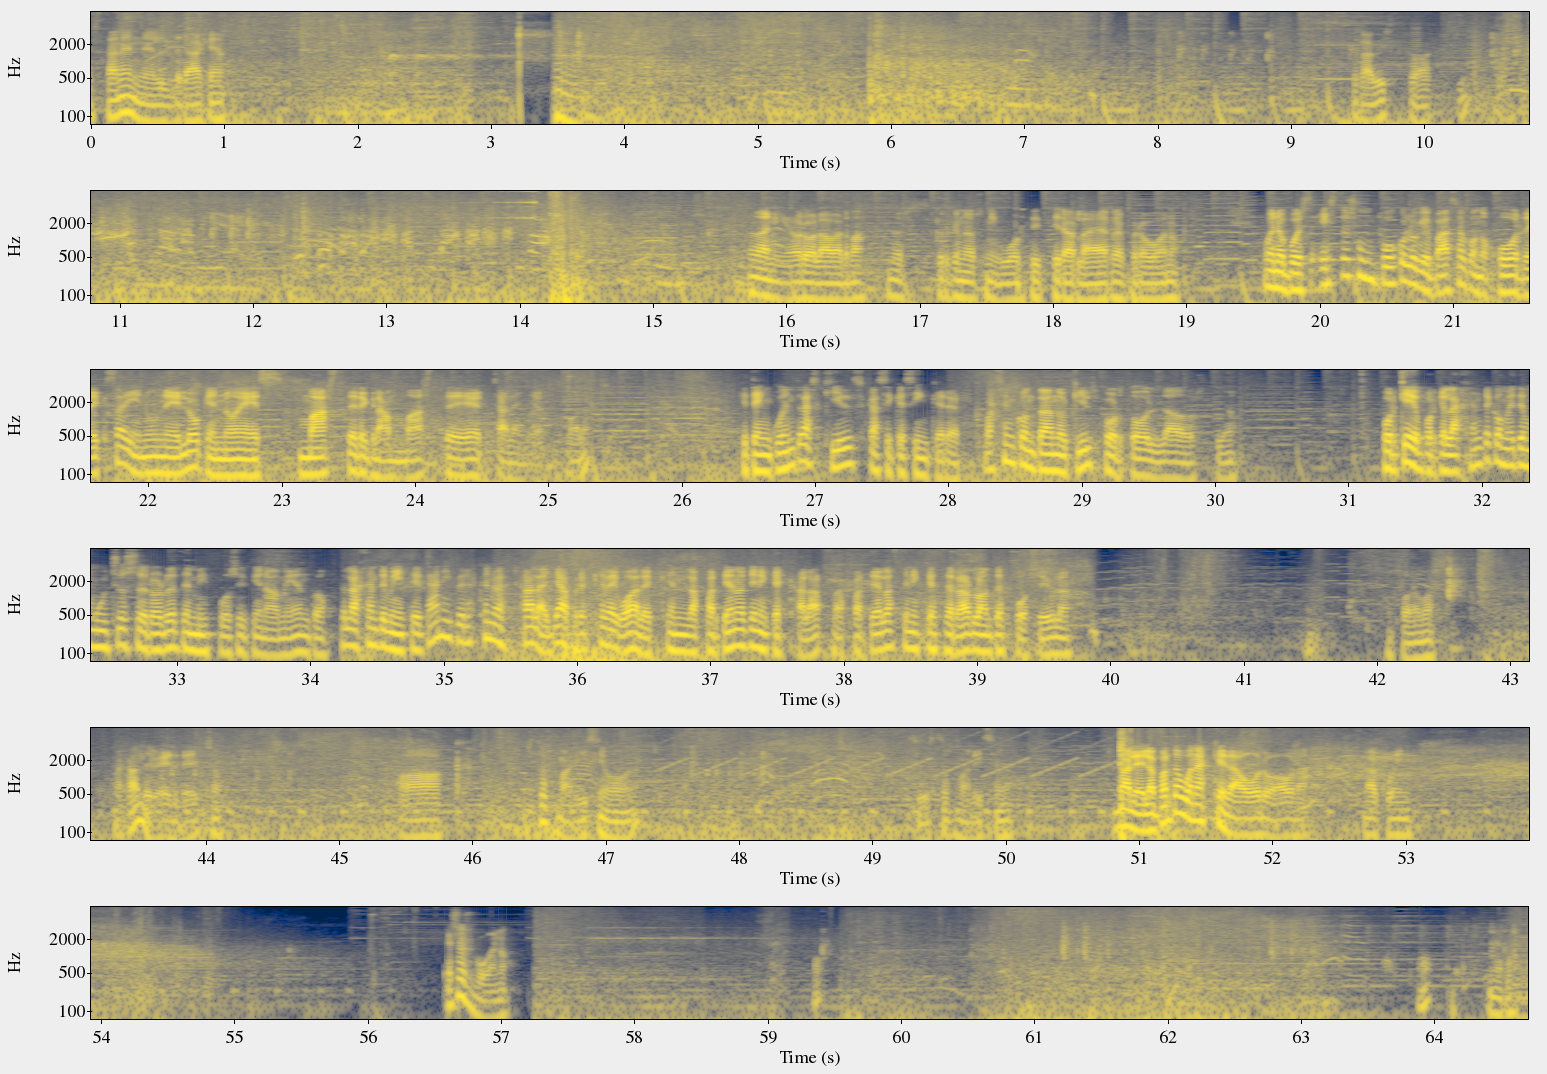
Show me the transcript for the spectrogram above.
Están en el drake. Se la ha visto aquí. No da ni oro, la verdad. No es- creo que no es ni worth it tirar la R, pero bueno. Bueno, pues esto es un poco lo que pasa cuando juego Rexa y en un elo que no es Master, Grandmaster, Challenger, ¿vale? Que te encuentras kills casi que sin querer. Vas encontrando kills por todos lados, tío. ¿Por qué? Porque la gente comete muchos errores de mis posicionamientos. La gente me dice, Dani, pero es que no escala. Ya, pero es que da igual, es que en las partidas no tienen que escalar. Las partidas las tienes que cerrar lo antes posible. No podemos. Me acaban de ver, de hecho. Fuck. Esto es malísimo, eh. Esto es malísimo. Vale, la parte buena es que da oro ahora. La Queen. Eso es bueno. Oh. Mierda.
